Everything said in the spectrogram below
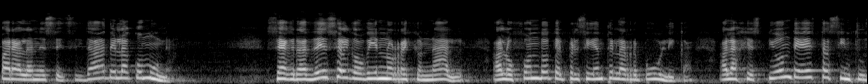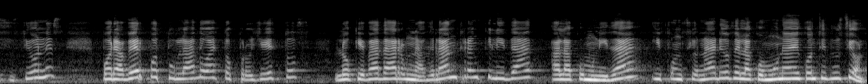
para la necesidad de la comuna. Se agradece al gobierno regional, a los fondos del presidente de la República, a la gestión de estas instituciones por haber postulado a estos proyectos, lo que va a dar una gran tranquilidad a la comunidad y funcionarios de la Comuna de Constitución.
